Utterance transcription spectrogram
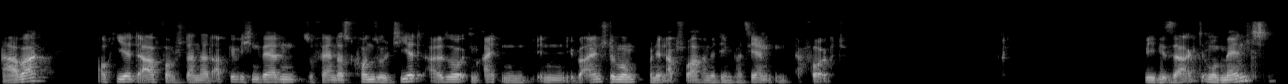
Aber auch hier darf vom Standard abgewichen werden, sofern das konsultiert, also in, in Übereinstimmung und in Absprache mit dem Patienten erfolgt. Wie gesagt, im Moment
